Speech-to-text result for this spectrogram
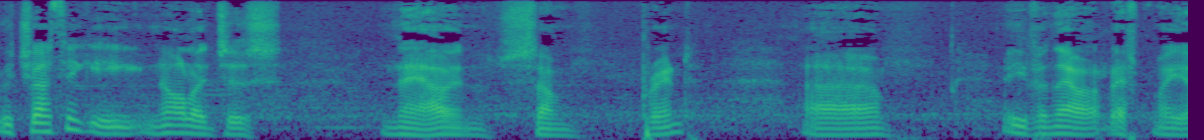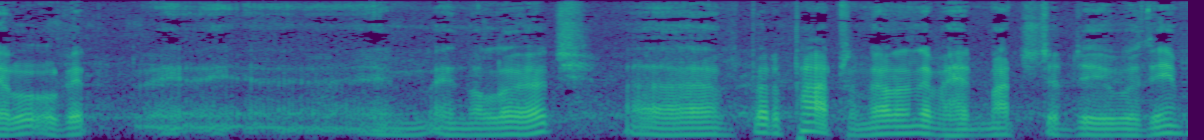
which I think he acknowledges now in some print, uh, even though it left me a little bit uh, in, in the lurch. Uh, but apart from that, I never had much to do with him.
